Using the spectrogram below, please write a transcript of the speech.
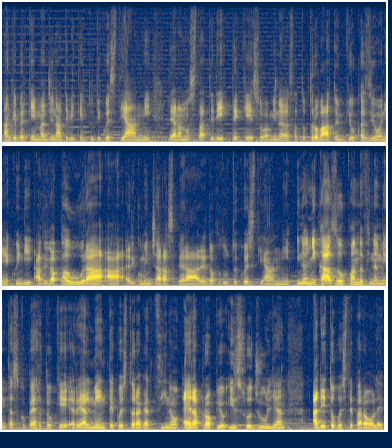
anche perché immaginatevi che in tutti questi anni le erano state dette che il suo bambino era stato trovato in più occasioni e quindi aveva paura a ricominciare a sperare dopo tutti questi anni. In ogni caso, quando finalmente ha scoperto che realmente questo ragazzino era proprio il suo Julian, ha detto queste parole.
